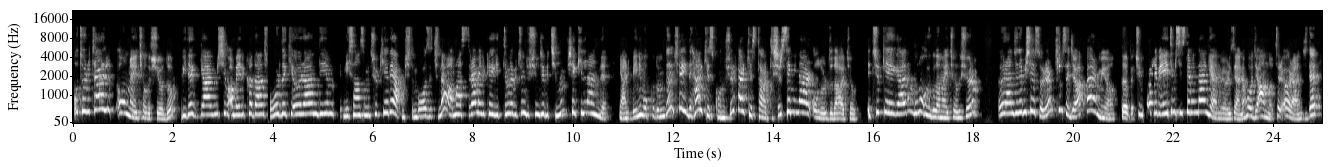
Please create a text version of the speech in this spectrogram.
Otoriter olmaya çalışıyordum. Bir de gelmişim Amerika'dan. Oradaki öğrendiğim lisansımı Türkiye'de yapmıştım Boğaziçi'nde ama master Amerika'ya gittim ve bütün düşünce biçimim şekillendi. Yani benim okuduğumda şeydi herkes konuşur, herkes tartışır, seminer olurdu daha çok. E, Türkiye'ye geldim bunu uygulamaya çalışıyorum. Öğrencide bir şey soruyorum. Kimse cevap vermiyor. Tabii. Çünkü öyle bir eğitim sisteminden gelmiyoruz yani. Hoca anlatır, öğrenci de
